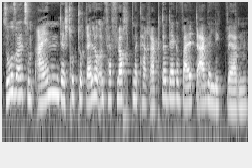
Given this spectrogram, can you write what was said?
So soll zum einen der strukturelle und verflochtene Charakter der Gewalt dargelegt werden.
